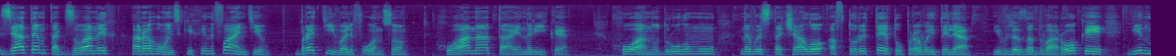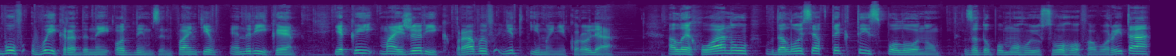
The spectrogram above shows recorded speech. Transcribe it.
зятем так званих арагонських інфантів, братів Альфонсо Хуана та Енріке. Хуану II не вистачало авторитету правителя, і вже за два роки він був викрадений одним з інфантів Енріке, який майже рік правив від імені короля. Але Хуану вдалося втекти з полону за допомогою свого фаворита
